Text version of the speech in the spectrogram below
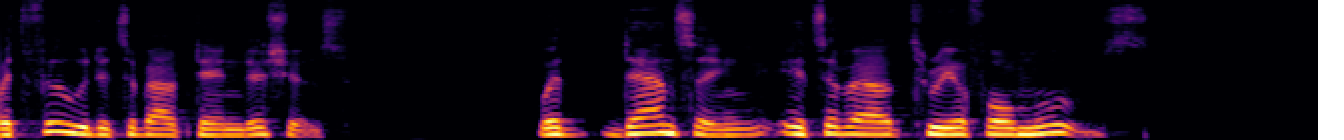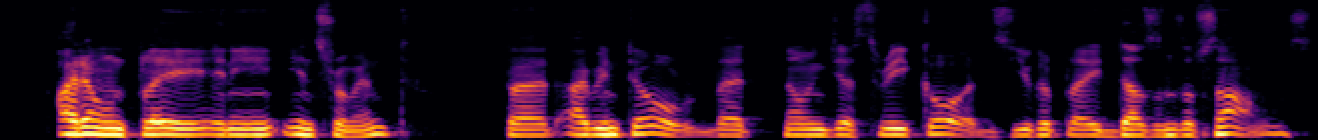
With food, it's about 10 dishes. With dancing, it's about three or four moves. I don't play any instrument, but I've been told that knowing just three chords, you could play dozens of songs.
